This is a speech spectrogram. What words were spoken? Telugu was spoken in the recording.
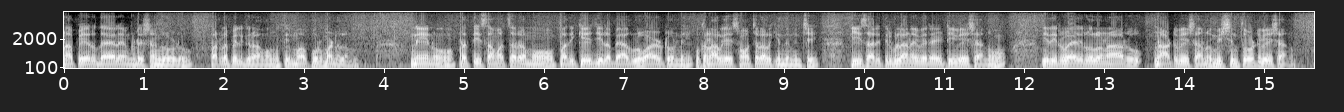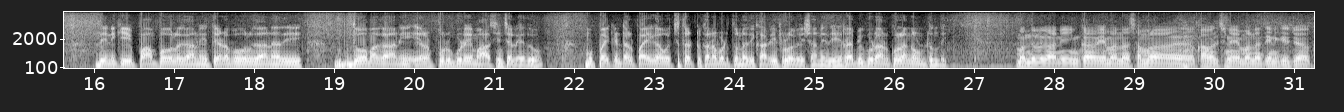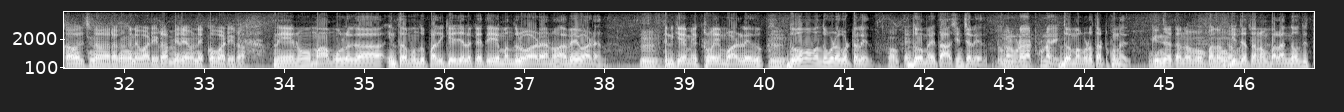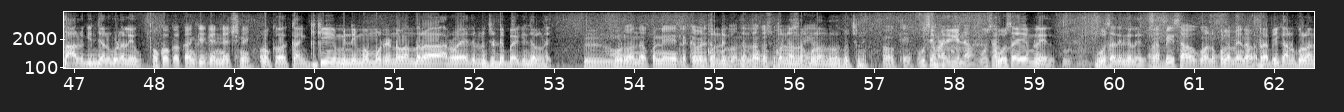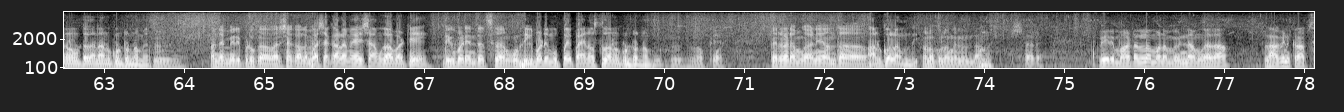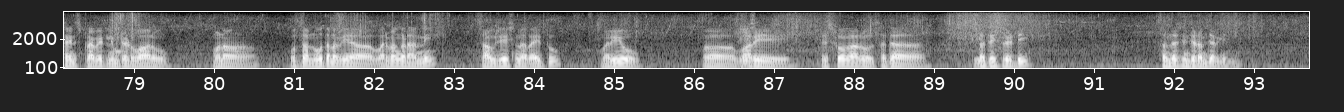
నా పేరు దయాల వెంకటేశ్వర గౌడు పర్లపల్లి గ్రామము తిమ్మాపూర్ మండలము. నేను ప్రతి సంవత్సరము పది కేజీల బ్యాగులు వాడటోని ఒక నాలుగైదు సంవత్సరాల కింద నుంచి ఈసారి త్రిపుల్ అనే వెరైటీ వేశాను. ఇది ఇరవై ఐదు రోజుల నారు నాటు వేశాను మిషన్ తోటి వేశాను. దీనికి పాంపువ్వులు కానీ తేడపువ్వులు కానీ అది దోమ కానీ ఇలా పురుగు కూడా ఏం ఆశించలేదు. ముప్పై క్వింటాల్ పైగా వచ్చేటట్టు కనబడుతున్నది ఖరీఫ్లో వేశాను ఇది. రబీ కూడా అనుకూలంగా ఉంటుంది. మందులు కానీ ఇంకా ఏమన్నా సమ కావాల్సిన ఏమన్నా దీనికి కావాల్సిన రకంగానే వాడిరా? మీరు ఏమైనా ఎక్కువ వాడిరా? నేను మామూలుగా ఇంతకుముందు పది కేజీలకైతే ఏ మందులు వాడానో అవే వాడాను. దీనికి ఏం ఎక్కువ ఏం వాడలేదు. దోమ మందు కూడా కొట్టలేదు. ఓకే. దోమ అయితే ఆశించలేదు. దోమలు కూడా తట్టుకున్నది. దోమ కూడా తట్టుకున్నది. గింజతనం బలంగా గింజతనం బలంగా ఉంది. తాలు గింజలు కూడా లేవు. ఒక్కొక్క కంకికి ఎన్ని వచ్చినాయి? ఒక కంకికి మినిమం రెండు వందల అరవై ఐదు నుంచి డెబ్బై గింజలు ఉన్నాయి. మూడు వందల కొన్ని లెక్క పెడితే మూడు వందల దాకా సుమారు కొన్ని వందలు మూడు వందలకు వచ్చినాయి. ఓకే. ఊస ఏం లేదు. ఊస. తిరగలేదు. రబీ సాగుకు అనుకూలమేనా? రబీకి అనుకూలంగా ఉంటుందని అనుకుంటున్నాం మేము. అంటే మీరు ఇప్పుడు ఒక వర్షాకాలం వర్షాకాలమే వేసాం కాబట్టి దిగుబడి ఎంత వస్తుంది అనుకుంటున్నారు? దిగుబడి ముప్పై పైన వస్తుందని అనుకుంటున్నాం. ఓకే. పెరగడం కానీ అంత అనుకూలంగా ఉంది. అనుకూలంగానే ఉందా? సరే. వీరి మాటల్లో మనం విన్నాము కదా Lavin crop science private limited వారు మన కొత్త నూతన వి- వరి వంగడాన్ని సాగు చేసిన రైతు మరియు వారి ఎస్ఓ గారు సత సతీష్ రెడ్డి సందర్శించడం జరిగింది.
